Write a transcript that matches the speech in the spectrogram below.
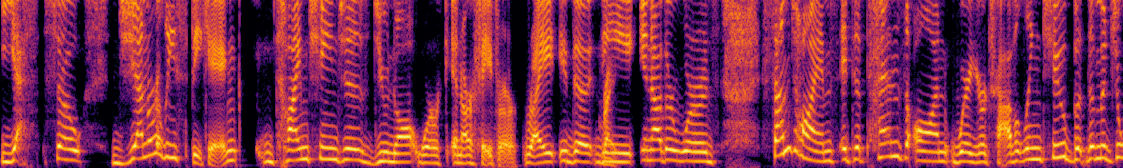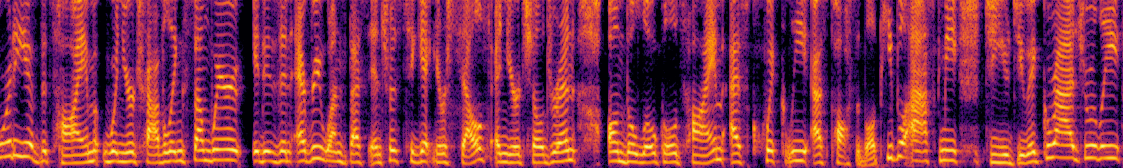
Yes. So generally speaking, time changes do not work in our favor, right? The the right. in other words, sometimes it depends on where you're traveling to, but the majority of the time when you're traveling somewhere, it is in everyone's best interest to get yourself and your children on the local time as quickly as possible. People ask me, "Do you do it gradually?"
